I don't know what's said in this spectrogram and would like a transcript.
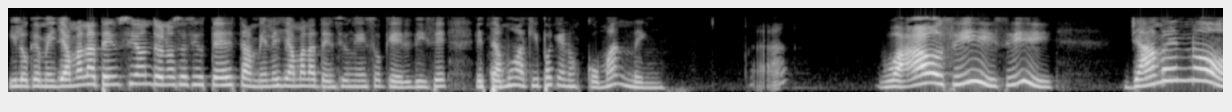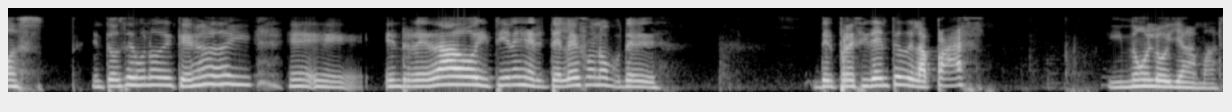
Y lo que me llama la atención, yo no sé si a ustedes también les llama la atención eso que él dice, estamos aquí para que nos comanden. ¡Wow! ¿Ah? Sí, sí llámenos. Entonces uno de que, ay, eh, eh, enredado y tienes el teléfono de, del presidente de La Paz y no lo llamas.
